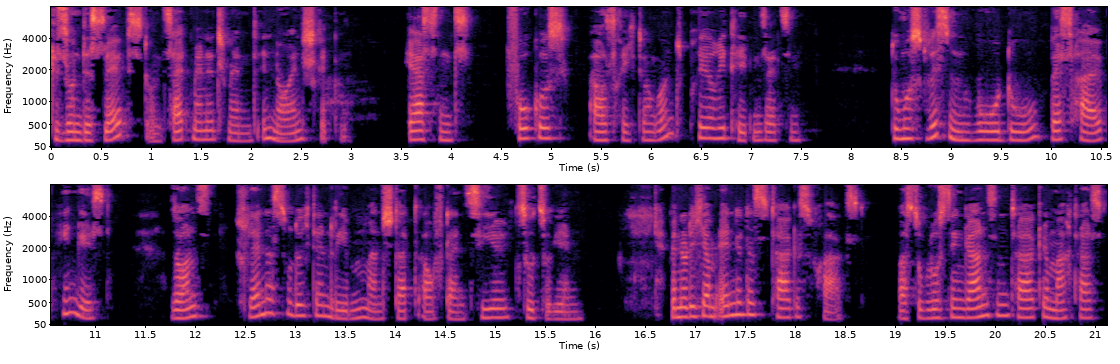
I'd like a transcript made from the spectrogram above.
Gesundes Selbst- und Zeitmanagement in neun Schritten. Erstens Fokus, Ausrichtung und Prioritäten setzen. Du musst wissen, wo du weshalb hingehst. Sonst schlenderst du durch dein Leben, anstatt auf dein Ziel zuzugehen. Wenn du dich am Ende des Tages fragst, was du bloß den ganzen Tag gemacht hast,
